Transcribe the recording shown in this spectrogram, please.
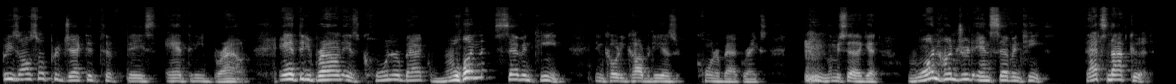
but he's also projected to face Anthony Brown. Anthony Brown is cornerback 117 in Cody Carpenter's cornerback ranks. Let me say that again 117th. That's not good.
